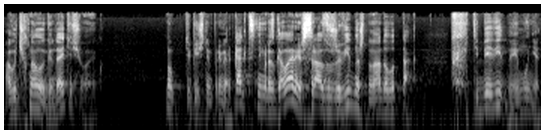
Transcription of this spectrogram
А вы технологию дайте человеку. Ну, типичный пример. Как ты с ним разговариваешь, сразу же видно, что надо вот так. Тебе видно, ему нет.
